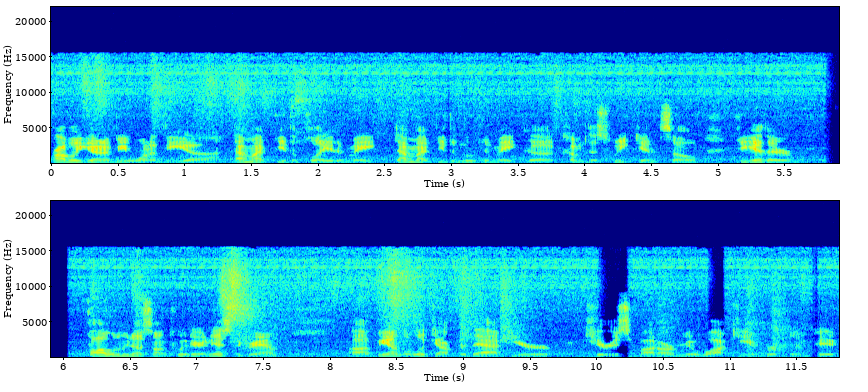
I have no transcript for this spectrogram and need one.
Probably going to be one of the. Uh, that might be the play to make. That might be the move to make uh, come this weekend. So if you guys are following us on Twitter and Instagram, uh, be on the lookout for that. If you're curious about our Milwaukee and Brooklyn pick.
